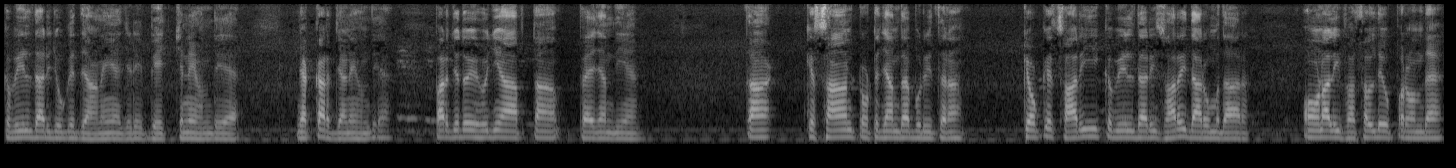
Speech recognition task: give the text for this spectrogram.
ਕਬੀਲਦਾਰੀ ਜੋਗੇ ਦਾਣੇ ਆ ਜਿਹੜੇ ਵੇਚਣੇ ਹੁੰਦੇ ਆ ਜਾਂ ਘਰ ਜਾਣੇ ਹੁੰਦੇ ਆ। ਪਰ ਜਦੋਂ ਇਹੋ ਜਿਹੀਆਂ ਆਫਤਾਂ ਪੈ ਜਾਂਦੀਆਂ, ਤਾਂ ਕਿਸਾਨ ਟੁੱਟ ਜਾਂਦਾ ਬੁਰੀ ਤਰ੍ਹਾਂ, ਕਿਉਂਕਿ ਸਾਰੀ ਕਬੀਲਦਾਰੀ, ਸਾਰਾ ਹੀ ਦਾਰੋਮਦਾਰ ਆਉਣ ਵਾਲੀ ਫਸਲ ਦੇ ਉੱਪਰ ਹੁੰਦਾ ਹੈ।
